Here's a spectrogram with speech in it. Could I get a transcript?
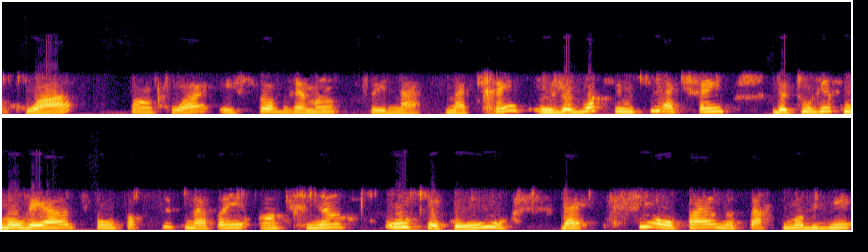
quoi, sans quoi, et ça vraiment, c'est ma, ma crainte. Et je vois que c'est aussi la crainte de Tourisme Montréal qui sont sortis ce matin en criant au secours ben, si on perd notre parc immobilier,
